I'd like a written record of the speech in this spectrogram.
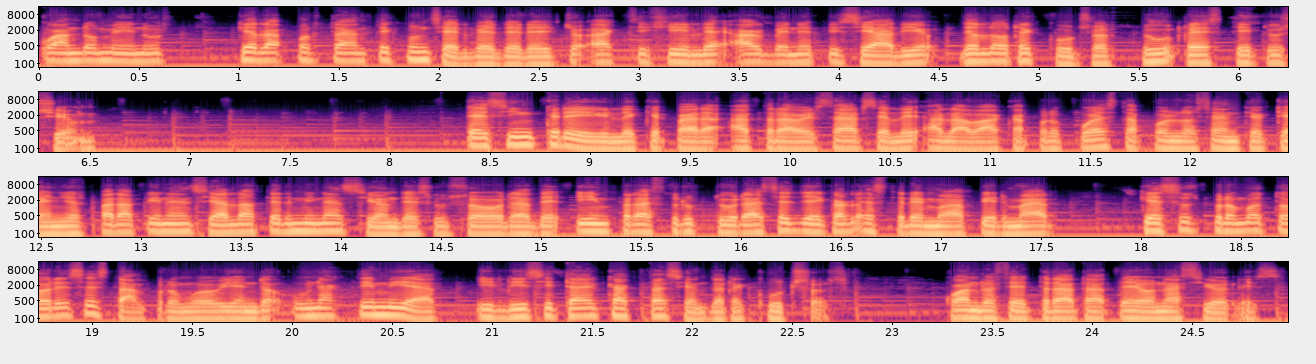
cuando menos, que el aportante conserve el derecho a exigirle al beneficiario de los recursos su restitución. Es increíble que para atravesársele a la vaca propuesta por los antioqueños para financiar la terminación de sus obras de infraestructura se llega al extremo de afirmar que sus promotores están promoviendo una actividad ilícita de captación de recursos, cuando se trata de donaciones.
